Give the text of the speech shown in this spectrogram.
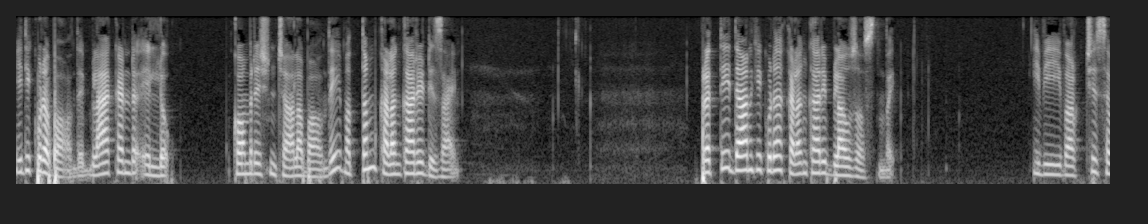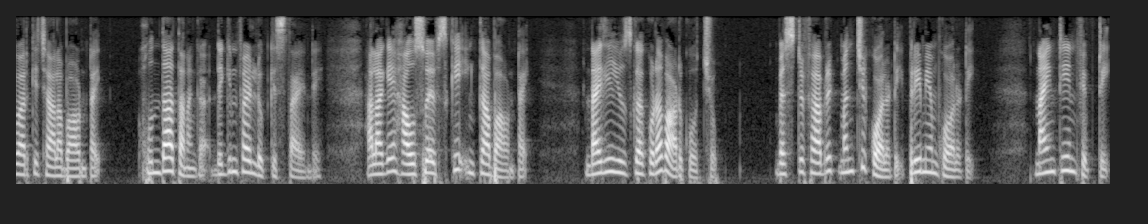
ఇది కూడా బాగుంది. బ్లాక్ అండ్ ఎల్లో. కాంబినేషన్ చాలా బాగుంది. మొత్తం కలంకారీ డిజైన్. ప్రతి దానికి కూడా కలంకారీ బ్లౌజ్ వస్తుంది. ఇవి వర్క్ చేసేవారికి చాలా బాగుంటాయి. హుందాతనంగా డిగ్నిఫైడ్ లుక్ ఇస్తాయండి. అలాగే హౌస్ వైఫ్స్కి ఇంకా బాగుంటాయి. డైలీ యూజ్గా కూడా వాడుకోవచ్చు. బెస్ట్ ఫ్యాబ్రిక్ మంచి quality premium quality. Nineteen fifty.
